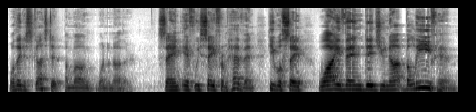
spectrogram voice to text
Well, they discussed it among one another, saying, If we say from heaven, he will say, Why then did you not believe him?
